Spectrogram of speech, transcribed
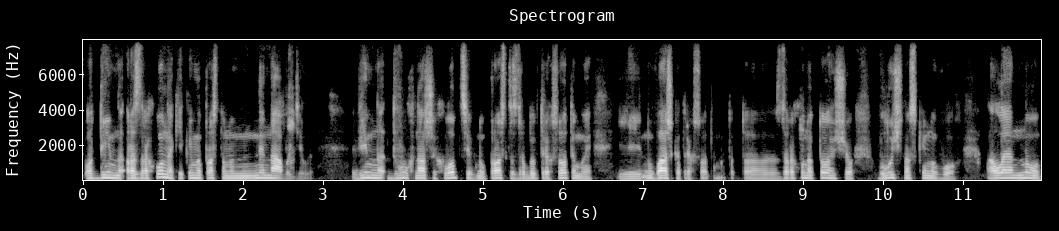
один розрахунок, який ми просто ну, ненавиділи. Він двох наших хлопців ну просто зробив трьохсотими і ну важко трьохсотими. Тобто, за рахунок того, що влучно скинув вог. Але ну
